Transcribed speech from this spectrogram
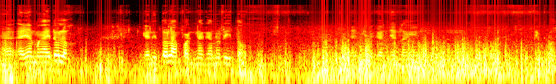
Ah, ayan mga idol oh. Ganito lang pag nagano dito. Ayan, ginaganyan lang yung tikba.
